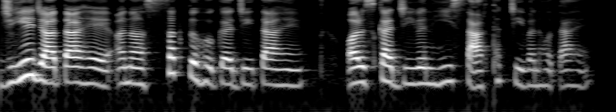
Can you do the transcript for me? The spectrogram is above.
जिए जाता है, अनासक्त होकर जीता है, और उसका जीवन ही सार्थक जीवन होता है।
